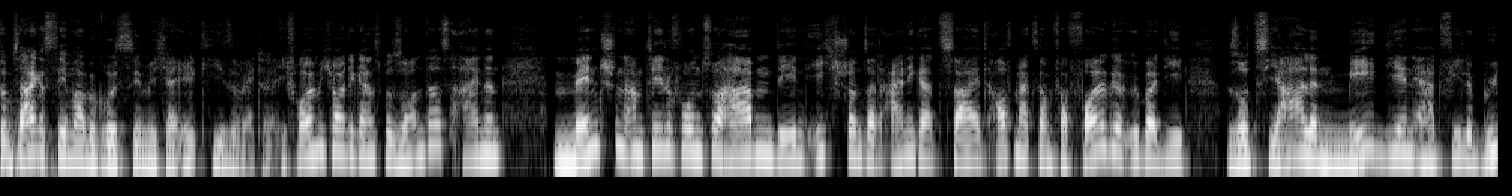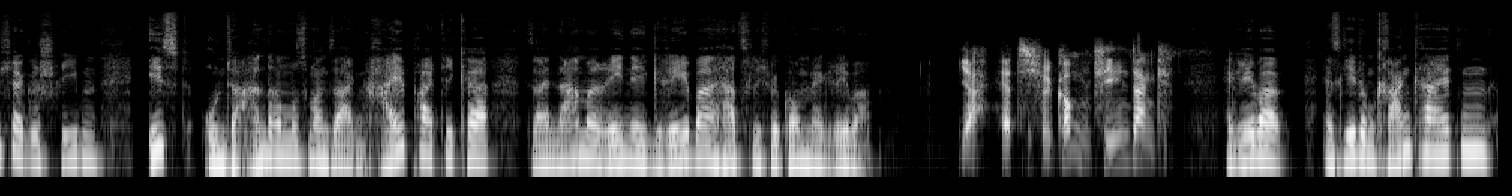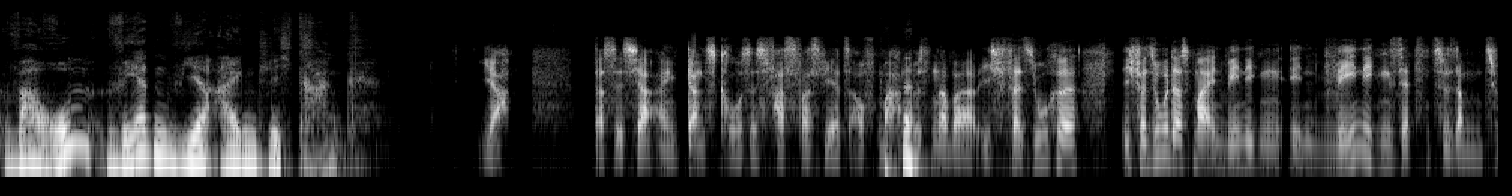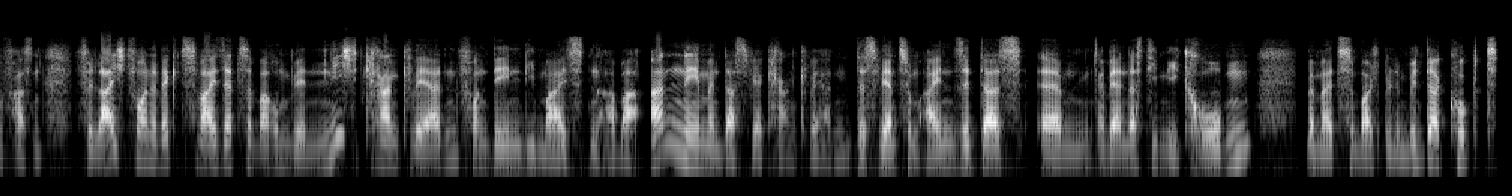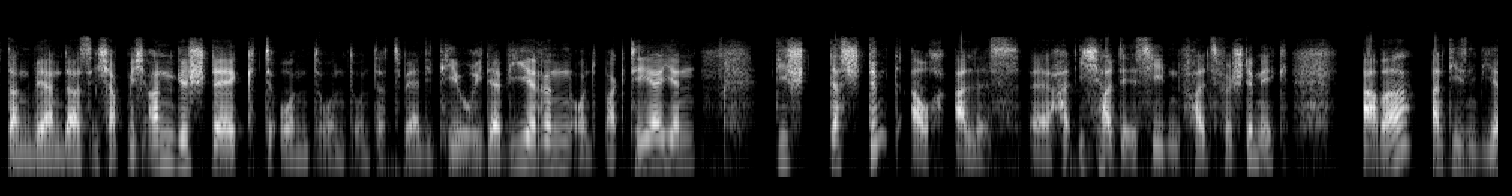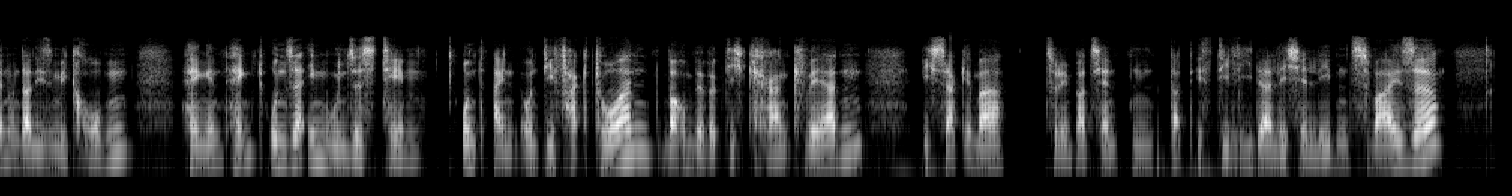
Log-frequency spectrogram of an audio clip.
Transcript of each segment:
Zum Tagesthema begrüßt Sie Michael Kiesewetter. Ich freue mich heute ganz besonders, einen Menschen am Telefon zu haben, den ich schon seit einiger Zeit aufmerksam verfolge über die sozialen Medien. Er hat viele Bücher geschrieben, ist unter anderem, muss man sagen, Heilpraktiker. Sein Name René Gräber. Herzlich willkommen, Herr Gräber. Ja, herzlich willkommen. Vielen Dank. Herr Gräber, es geht um Krankheiten. Warum werden wir eigentlich krank? Ja, das ist ja ein ganz großes Fass, was wir jetzt aufmachen müssen. Aber ich versuche, ich versuche das mal in wenigen, in wenigen Sätzen zusammenzufassen. Vielleicht vorneweg zwei Sätze, warum wir nicht krank werden, von denen die meisten aber annehmen, dass wir krank werden. Das wären zum einen sind das, ähm, wären das die Mikroben. Wenn man jetzt zum Beispiel im Winter guckt, dann wären das, ich habe mich angesteckt und, und, und das wäre die Theorie der Viren und Bakterien die, das stimmt auch alles. Äh, ich halte es jedenfalls für stimmig. Aber an diesen Viren und an diesen Mikroben hängen, hängt unser Immunsystem. Und, ein, und die Faktoren, warum wir wirklich krank werden, ich sage immer, zu den Patienten, das ist die liederliche Lebensweise,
